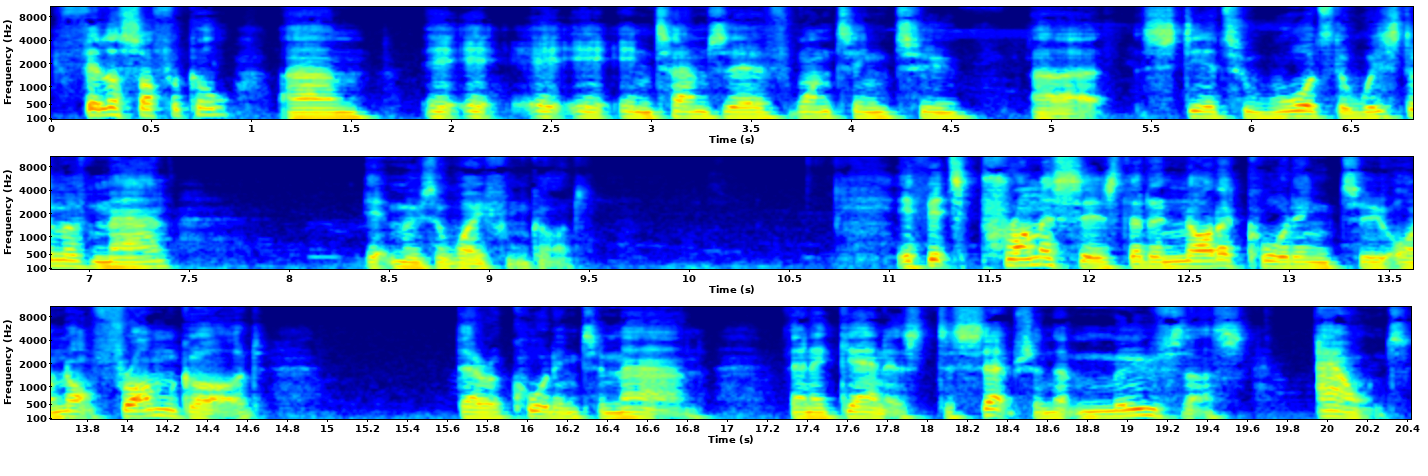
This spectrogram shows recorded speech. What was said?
philosophical, um, in terms of wanting to uh, steer towards the wisdom of man, it moves away from God. If it's promises that are not according to or not from God, they're according to man, then again it's deception that moves us out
